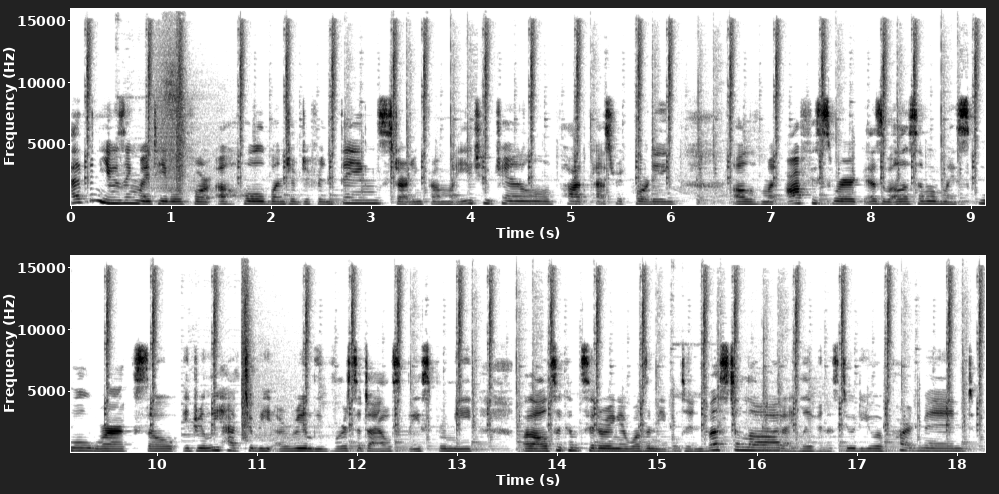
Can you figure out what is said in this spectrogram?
I've been using my table for a whole bunch of different things, starting from my YouTube channel, podcast recording, all of my office work, as well as some of my school work. So it really had to be a really versatile space for me, while also considering I wasn't able to invest a lot. I live in a studio apartment.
